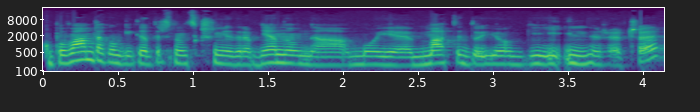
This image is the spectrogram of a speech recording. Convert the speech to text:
Kupowałam taką gigantyczną skrzynię drewnianą na moje maty do jogi i inne rzeczy.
